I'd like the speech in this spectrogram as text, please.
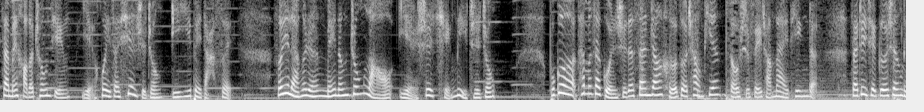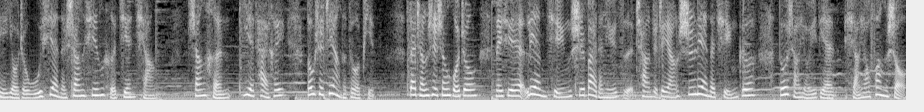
再美好的憧憬也会在现实中一一被打碎，所以两个人没能终老也是情理之中。不过他们在滚石的三张合作唱片都是非常耐听的，在这些歌声里有着无限的伤心和坚强，伤痕、夜太黑都是这样的作品。在城市生活中，那些恋情失败的女子唱着这样失恋的情歌，多少有一点想要放手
